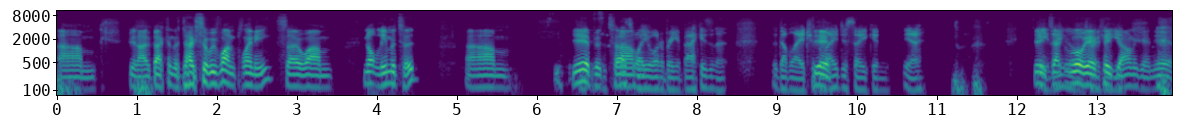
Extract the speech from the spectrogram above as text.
Um, you know, back in the day, so we've won plenty. So um, not limited. Um, yeah, but That's um, why you want to bring it back, isn't it? The double A, triple. A, just so you can, you know. yeah, exactly. Well, yeah, keep going again. Yeah,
